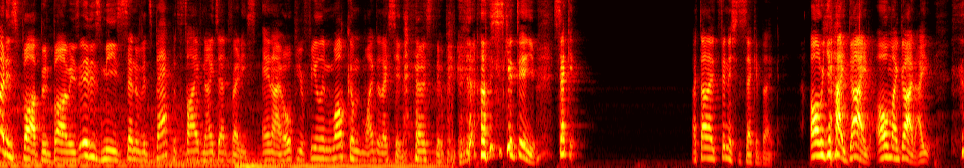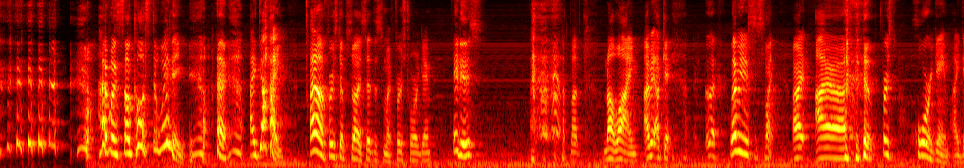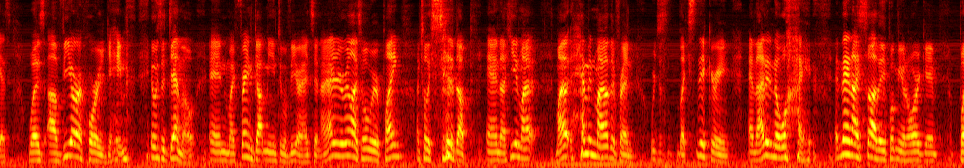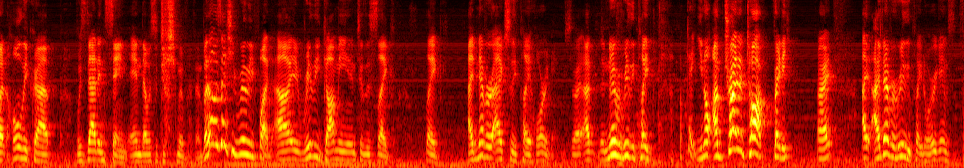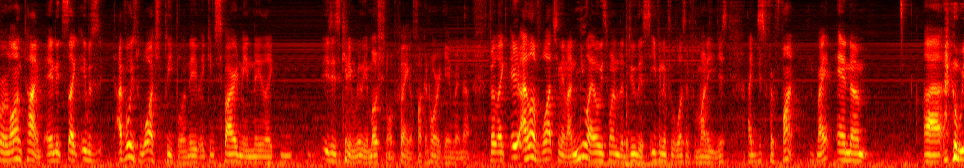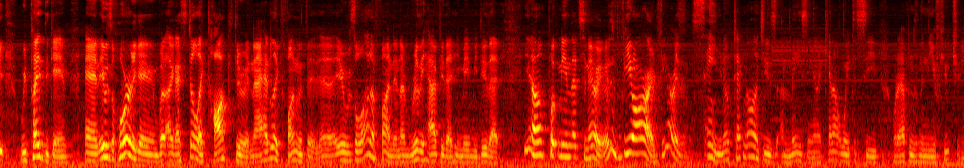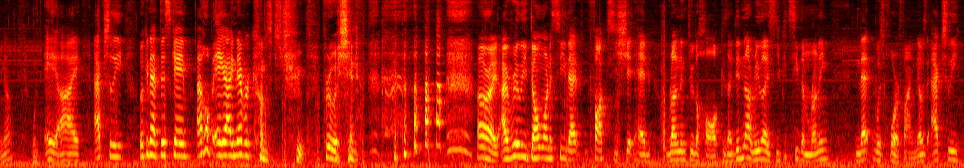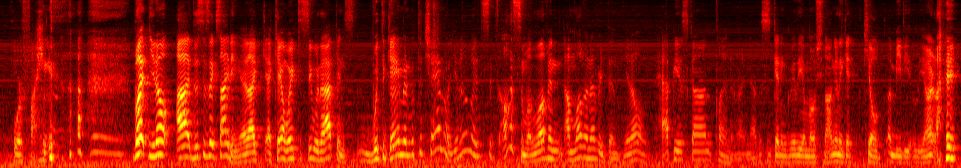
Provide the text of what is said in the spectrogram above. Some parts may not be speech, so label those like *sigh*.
What is poppin' pommies? It is me, Senovitz, back with Five Nights at Freddy's. And I hope you're feeling welcome. Why did I say *laughs* that? That's stupid. *laughs* Let's just continue. Second. I thought I'd finish the second night. Oh yeah, I died. Oh my god. I... *laughs* I was so close to winning. I died. I know the first episode I said this is my first horror game. It is. I'm, not, I'm not lying. I mean, okay. Let me just explain. Alright, I, uh, first horror game, I guess was a VR horror game. *laughs* It was a demo, and my friend got me into a VR headset. And I didn't realize what we were playing until he *laughs* set it up. And uh, he and my, my, him and my other friend were just like snickering, and I didn't know *laughs* why. And then I saw they put me in a horror game, but holy crap, was that insane? And that was a douche move of him. But that was actually really fun. Uh, it really got me into this like, like I'd never actually play horror games, right? I've never really played. Okay, you know I'm trying to talk, Freddy. All right. I, I never really played horror games for a long time, and it's like it was. I've always watched people, and they like inspired me, and they like. It is getting really emotional playing a fucking horror game right now. But like, it, I love watching them. I knew I always wanted to do this, even if it wasn't for money, just like just for fun, right? And um, uh, *laughs* we we played the game and it was a horror game but like I still like talked through it and I had like fun with it and it was a lot of fun and I'm really happy that he made me do that. You know put me in that scenario. It was VR VR is insane you know? Technology is amazing and I cannot wait to see what happens in the near future you know? With AI actually looking at this game I hope AI never *laughs* comes to true *laughs* fruition. Alright, I really don't want to see that foxy shithead running through the hall because I did not realize you could see them running that was horrifying. That was actually horrifying. *laughs* but, you know, uh, this is exciting, and I, I can't wait to see what happens with the game and with the channel, you know? It's it's awesome. I'm loving, I'm loving everything, you know? Happiest guy on the planet right now. This is getting really emotional. I'm gonna get killed immediately, aren't I?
